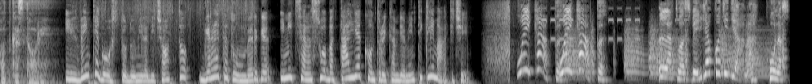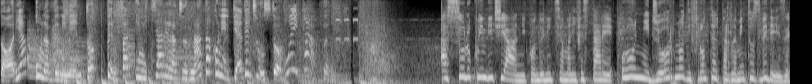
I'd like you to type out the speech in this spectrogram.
Podcast Story. Il 20 agosto 2018 Greta Thunberg inizia la sua battaglia contro i cambiamenti climatici. Wake up! Wake up! La tua sveglia quotidiana. Una storia, un avvenimento per farti iniziare la giornata con il piede giusto. Wake up! Ha solo 15 anni quando inizia a manifestare ogni giorno di fronte al Parlamento svedese,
